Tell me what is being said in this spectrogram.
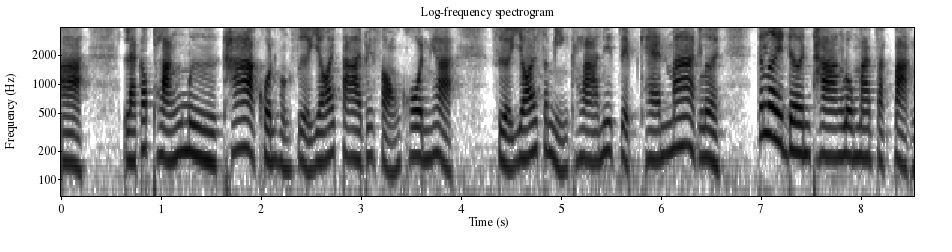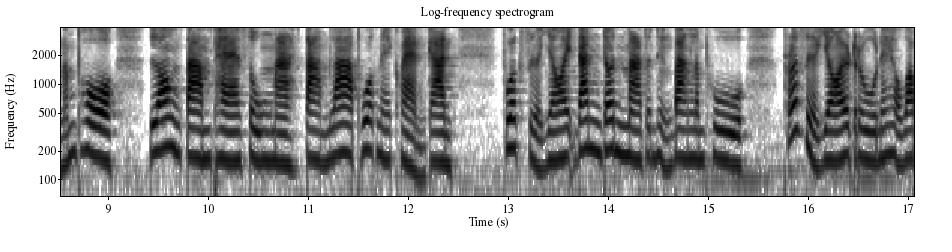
า แล้วก็พลั้งมือฆ่าคนของเสือย้อยตายไปสองคนค่ะ เสือย้อยสมิงคลานี่เจ็บแค้นมากเลย ก็เลยเดินทางลงมาจากปากน้ำโพ ล่องตามแพซุงมาตามล่าพวกนายแขวนกันพวกเสือย้อยดันด้นมาจนถึงบางลำพู เพราะเสือย้อยรู้นะคะว่า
